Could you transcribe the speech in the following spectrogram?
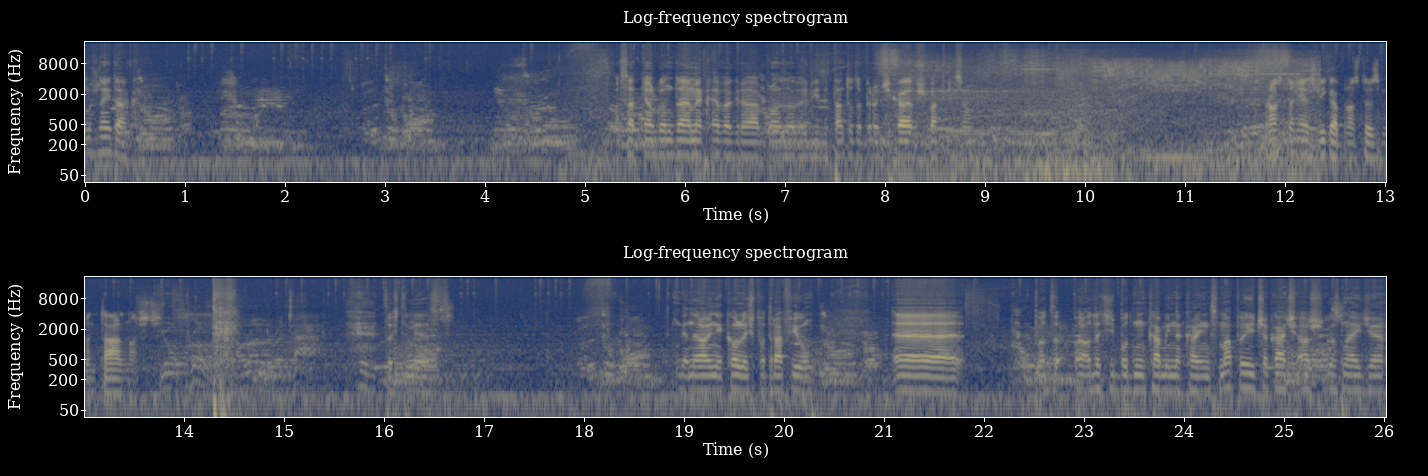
Można i tak. Ostatnio oglądałem jak Ewa gra w brązowej lidze, tam to dopiero ciekawe przypadki są. Brąz to nie jest liga, brąz to jest mentalność. Coś w tym jest. Generalnie koleś potrafił e, pod, odlecieć budynkami na kraniec mapy i czekać aż go znajdzie.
